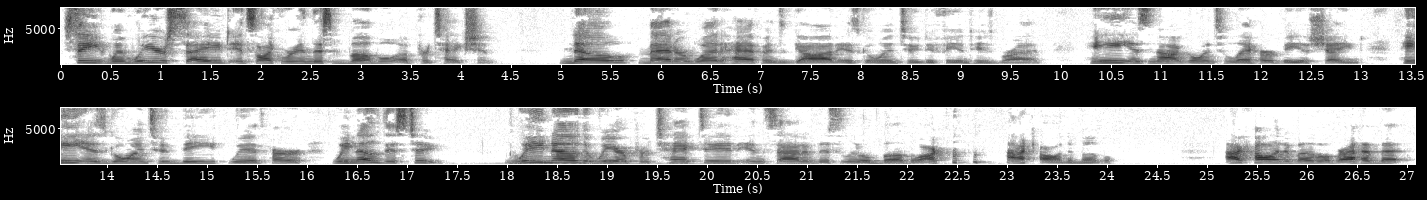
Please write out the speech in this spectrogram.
see, when we are saved, it's like we're in this bubble of protection. No matter what happens, God is going to defend his bride. He is not going to let her be ashamed. He is going to be with her. We know this too. We know that we are protected inside of this little bubble. I, call it a bubble. I call it a bubble, bride, but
